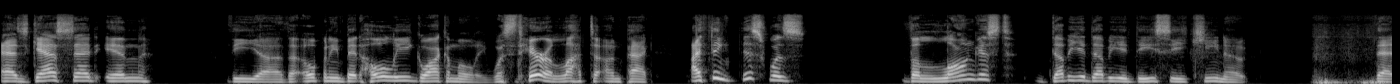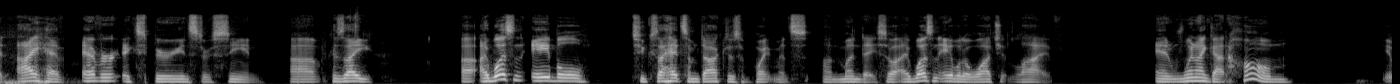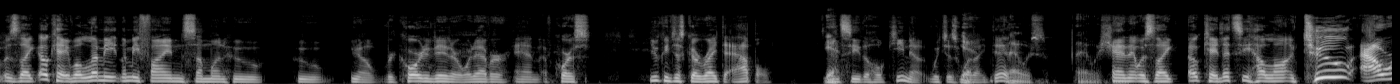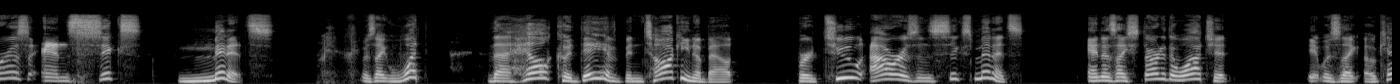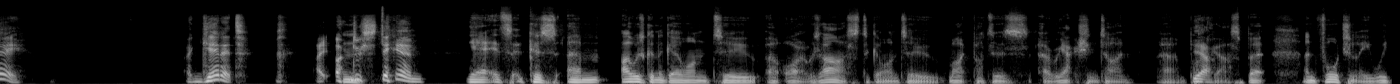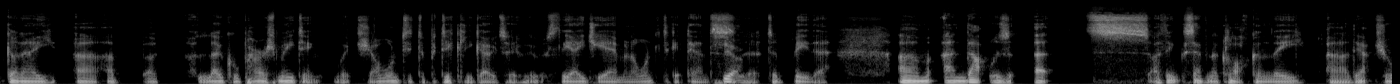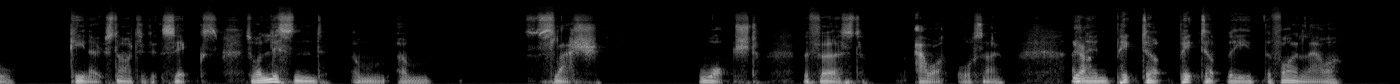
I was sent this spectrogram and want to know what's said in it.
as Gaz said in the uh the opening bit, holy guacamole, was there a lot to unpack? I think this was the longest WWDC keynote that I have ever experienced or seen. Because I uh, I wasn't able to because I had some doctor's appointments on Monday, so I wasn't able to watch it live. And when I got home, it was like, okay, well let me let me find someone who who you know recorded it or whatever. And of course, you can just go right to Apple Yeah. and see the whole keynote, which is yeah, what I did. That was that was. And it was like, okay, let's see how long. Two hours and six minutes. It was like, what the hell could they have been talking about for two hours and six minutes? And as I started to watch it, it was like, okay, I get it. I understand. Yeah, it's because um, I was going to go on to, uh, or I was asked to go on to Mike Potter's uh, reaction time uh, Yeah. podcast, but unfortunately, we'd got a, uh, a, a, a local parish meeting which I wanted to particularly go to. It was the AGM, and I wanted to get down to, Yeah. uh, to be there. Um, and that was at I think seven o'clock, and the uh, the actual keynote started at six. So I listened um, um, slash watched the first hour or so, and Yeah. then picked up picked up the the final hour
